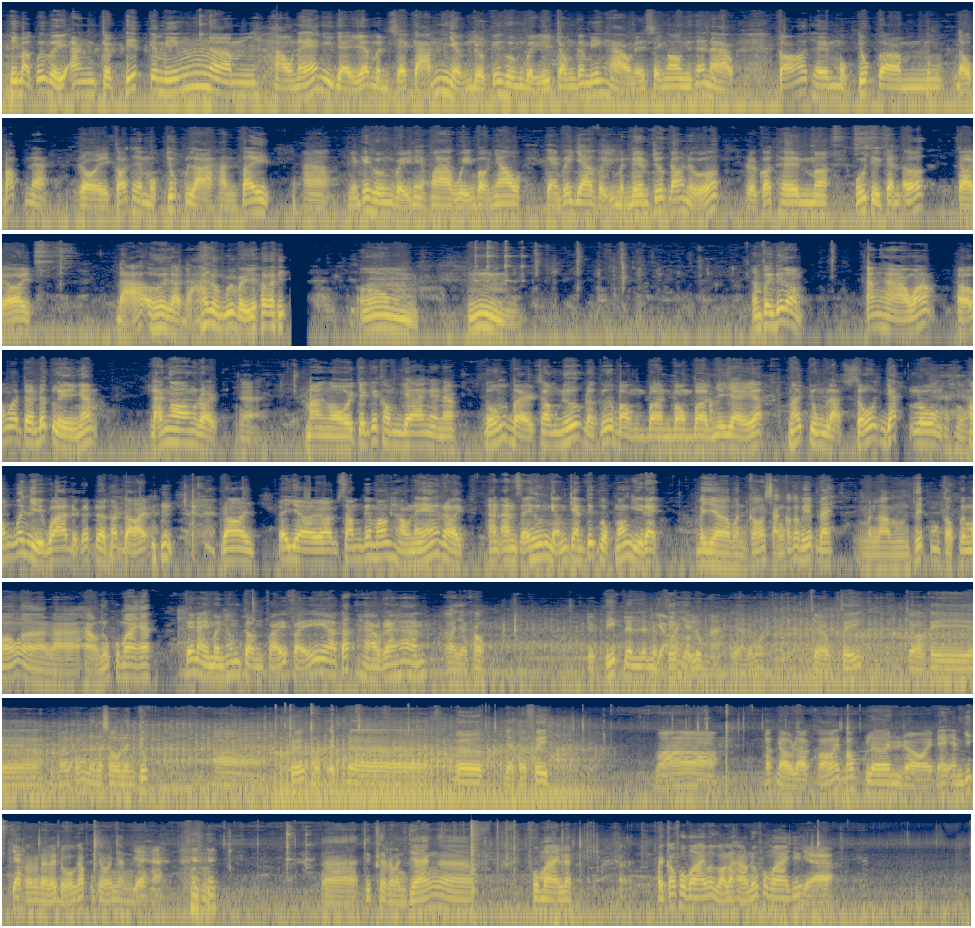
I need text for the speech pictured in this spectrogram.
khi mà quý vị ăn trực tiếp cái miếng um, hào né như vậy á, mình sẽ cảm nhận được cái hương vị trong cái miếng hào này sẽ ngon như thế nào. Có thêm một chút um, đậu bắp nè rồi có thêm một chút là hành tây. À, những cái hương vị này hòa quyện vào nhau kèm với gia vị mình nêm trước đó nữa. Rồi có thêm uh, muối tiêu chanh ớt. Trời ơi đã ơi là đã luôn quý vị ơi. Um, um. anh phi biết không? Ăn hào á ở trên đất liền á đã ngon rồi. Dạ. Mà ngồi trên cái không gian này nè bốn bề sông nước là cứ bồng bềnh bồng bềnh như vậy á nói chung là số dắt luôn không có gì qua được hết trơn hết trọi. Rồi bây giờ ờ, xong cái món hào né rồi anh anh sẽ hướng dẫn cho em tiếp tục món gì đây? Bây giờ mình có sẵn có cái bếp đây mình làm tiếp tục cái món à, là hào nướng phô mai ha. Cái này mình không cần phải phải ờ, tách hào ra hả anh? À dạ không. Trực tiếp lên lên Trực vỏ tiếp vậy luôn hả? Dạ đúng rồi. Chờ một tí cho cái à, nó nóng lên nó sôi lên chút. À. Trước một ít à, bơ và tỏi phi. Wow. Bắt đầu là khói bốc lên rồi. Đây em dít chắc. Cái này lấy đũa gấp cho nhanh dạ hả? À, tiếp theo là mình dán à, phô mai lên. Phải có phô mai mới gọi là hào nướng phô mai chứ. Dạ.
